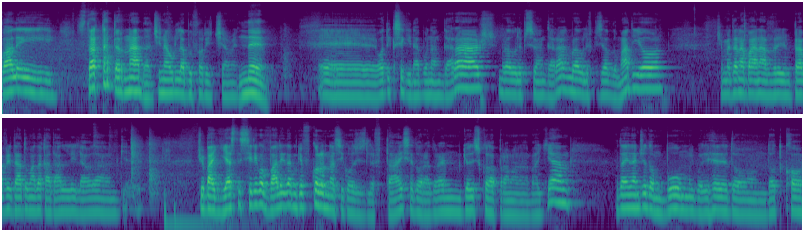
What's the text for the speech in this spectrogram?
Valley startup περνάτα, τι είναι ούλα που θωρίτσαμε. Ναι. Ε, ό,τι ξεκινά από έναν γκαράζ, μπορεί να δουλέψει σε έναν γκαράζ, μπορεί να δουλέψει σε ένα δωμάτιο και μετά να πάει να βρει, πρέπει να βρει τα άτομα τα κατάλληλα. Όταν... Και, και παγιά στη Silicon Valley ήταν πιο εύκολο να σηκώσεις λεφτά, είσαι τώρα, τώρα είναι πιο δύσκολα πράγματα παγιά. Όταν ήταν και τον boom, υποτίθεται τον dot-com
